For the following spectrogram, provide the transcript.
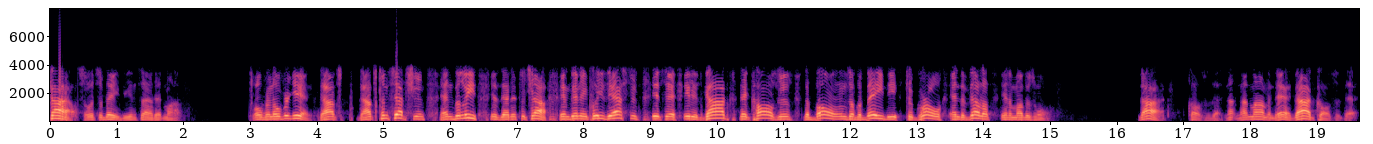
child. So it's a baby inside that mom. Over and over again. God's God's conception and belief is that it's a child. And then Ecclesiastes it says it is God that causes the bones of a baby to grow and develop in a mother's womb. God causes that. Not not mom and dad. God causes that.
